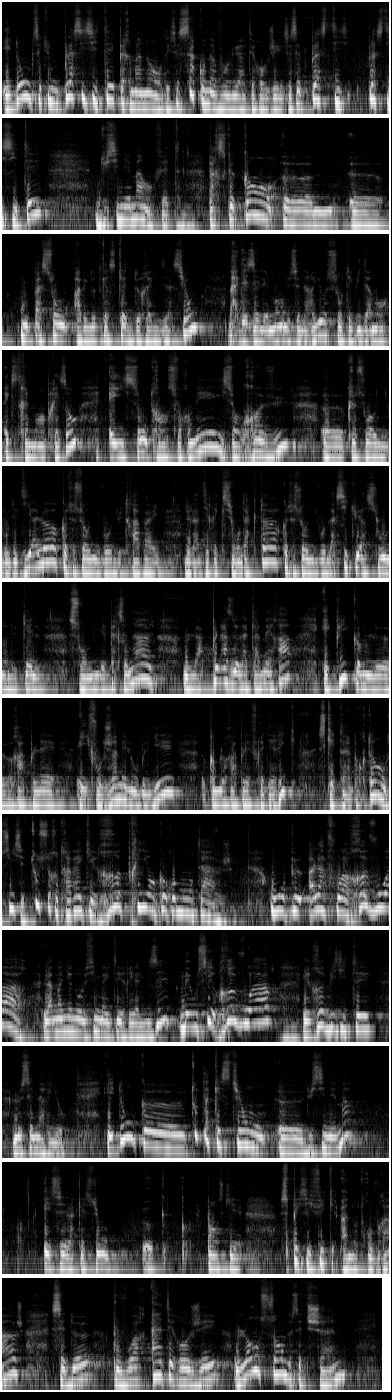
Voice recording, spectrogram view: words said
Et donc c'est une plasticité permanente, et c'est ça qu'on a voulu interroger, c'est cette plasticité du cinéma en fait. Parce que quand euh, euh, nous passons avec notre casquette de réalisation, bah, des éléments du scénario sont évidemment extrêmement présents et ils sont transformés, ils sont revus, euh, que ce soit au niveau des dialogues, que ce soit au niveau du travail de la direction d'acteurs, que ce soit au niveau de la situation dans laquelle sont mis les personnages, la place de la caméra, et puis comme le rappelait, et il faut jamais l'oublier, comme le rappelait Frédéric, ce qui est important aussi, c'est tout ce retravail qui est repris encore au montage, où on peut à la fois revoir la manière dont le film a été réalisé, mais aussi revoir et revisiter le scénario. Et donc, euh, toute la question euh, du cinéma, et c'est la question euh, que je pense qui est spécifique à notre ouvrage, c'est de pouvoir interroger l'ensemble de cette chaîne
